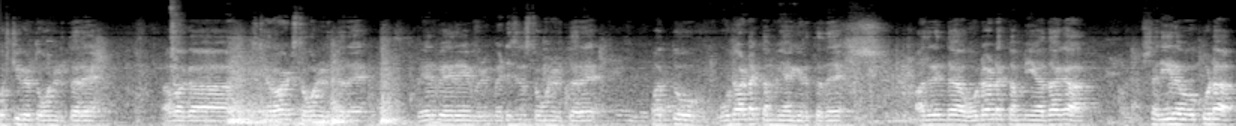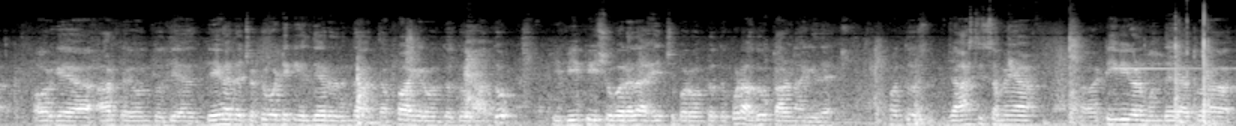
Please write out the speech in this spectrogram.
ಔಷಧಿಗಳು ತೊಗೊಂಡಿರ್ತಾರೆ. ಅವಾಗ ಸ್ಟೆರಾಯ್ಡ್ಸ್ ತೊಗೊಂಡಿರ್ತಾರೆ. ಬೇರೆ ಬೇರೆ ಮೆಡಿಸಿನ್ಸ್ ತೊಗೊಂಡಿರ್ತಾರೆ. ಮತ್ತು ಓಡಾಟ ಕಮ್ಮಿ ಆಗಿರ್ತದೆ. ಅದರಿಂದ ಓಡಾಟ ಕಮ್ಮಿ ಆದಾಗ ಶರೀರವು ಕೂಡ ಅವ್ರಿಗೆ ಆರ್ಥ ಒಂದು ದೇಹದ ಚಟುವಟಿಕೆ ಇಲ್ಲದೆ ಇರೋದ್ರಿಂದ ದಪ್ಪ ಆಗಿರುವಂಥದ್ದು ಮತ್ತು ಈ ಬಿ ಪಿ ಶುಗರ್ ಎಲ್ಲ ಹೆಚ್ಚು ಬರುವಂಥದ್ದು ಕೂಡ ಅದು ಕಾರಣ ಆಗಿದೆ. ಮತ್ತು ಜಾಸ್ತಿ ಸಮಯ ಟಿ ವಿಗಳ ಮುಂದೆ ಅಥವಾ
